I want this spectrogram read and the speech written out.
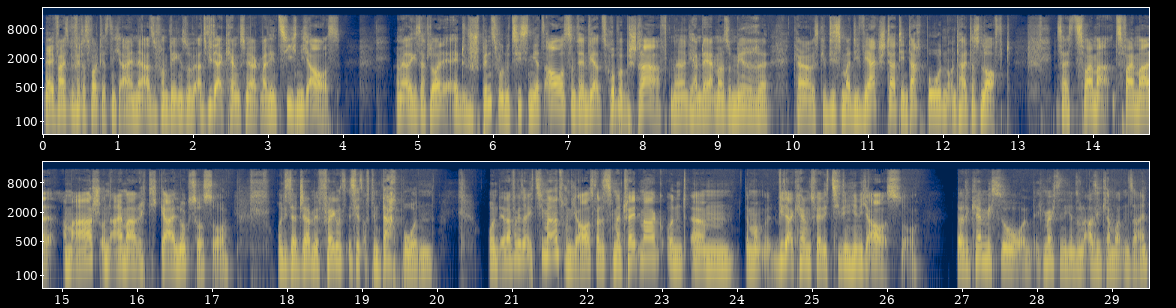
na, ich weiß, mir fällt das Wort jetzt nicht ein, ne? also von wegen so, als Wiedererkennungsmerkmal, den ziehe ich nicht aus haben alle gesagt, Leute, ey, du spinnst wohl, du ziehst ihn jetzt aus und werden wir als Gruppe bestraft. Ne? Die haben da ja immer so mehrere, keine Ahnung, es gibt dieses Mal die Werkstatt, den Dachboden und halt das Loft. Das heißt, zweimal, zweimal am Arsch und einmal richtig geil Luxus so. Und dieser Jeremy Fragrance ist jetzt auf dem Dachboden. Und er hat einfach gesagt, ich ziehe meinen Anzug nicht aus, weil das ist mein Trademark und ähm, Wiedererkennungswert, ich ziehe den hier nicht aus. So. Leute kennen mich so und ich möchte nicht in so Assi-Klamotten sein.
